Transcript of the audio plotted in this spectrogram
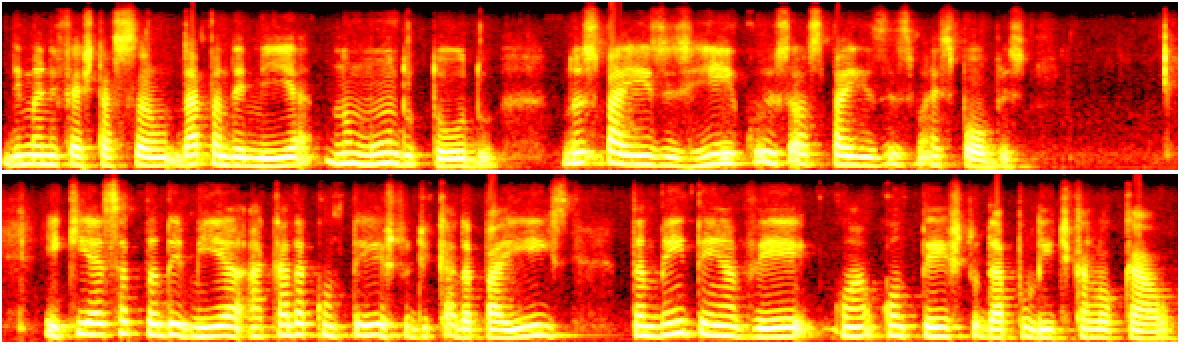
de manifestação da pandemia no mundo todo, nos países ricos aos países mais pobres. E que essa pandemia, a cada contexto de cada país, também tem a ver com o contexto da política local,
